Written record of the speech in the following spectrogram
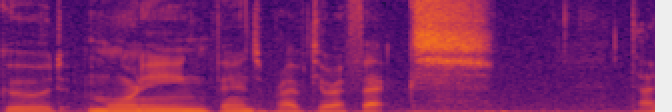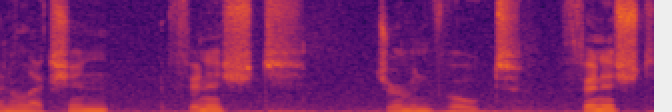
Good morning, fans of Privateer FX. Italian election finished. German vote finished.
